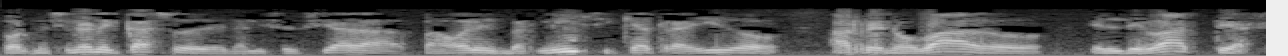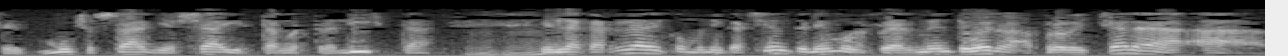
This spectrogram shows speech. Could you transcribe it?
por mencionar el caso de la licenciada Paola Invernici, que ha traído, ha renovado el debate hace muchos años ya y está en nuestra lista. En la carrera de comunicación tenemos realmente, bueno, aprovechar a a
